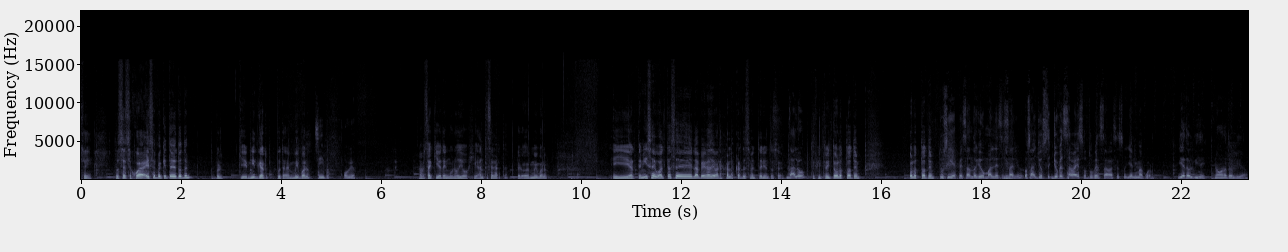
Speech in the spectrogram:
Sí. Entonces se juega ese paquete de Totem. Porque Midgar, puta, es muy bueno. Sí, pues, obvio. A pesar que yo tengo un odio gigante a esa carta, pero es muy bueno. Y Artemisa igual te hace la pega de barajar las cartas del cementerio, entonces Dalo, te filtráis todos los totems. Todos los totems. ¿tú sigues pensando que es un mal necesario? O sea, yo, yo pensaba eso, tú pensabas eso, ya ni me acuerdo. Ya te olvidé. No, no te he olvidado.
